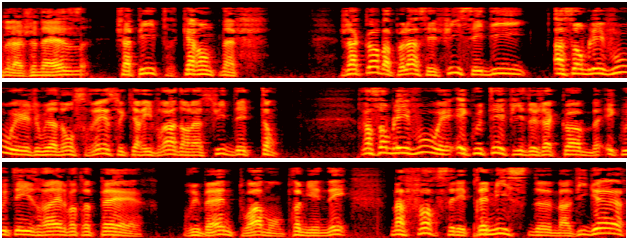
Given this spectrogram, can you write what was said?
de la Genèse, chapitre 49 Jacob appela ses fils et dit, Assemblez-vous et je vous annoncerai ce qui arrivera dans la suite des temps. Rassemblez-vous et écoutez, fils de Jacob, écoutez Israël votre père. Ruben, toi, mon premier-né, ma force et les prémices de ma vigueur,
